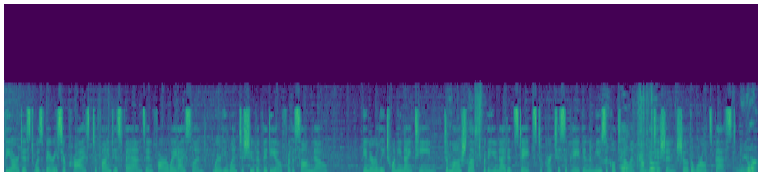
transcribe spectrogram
the artist was very surprised to find his fans in faraway Iceland, where he went to shoot a video for the song No. In early 2019, Dimash left for the United States to participate in the musical talent the- competition Show the World's Best. New York.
